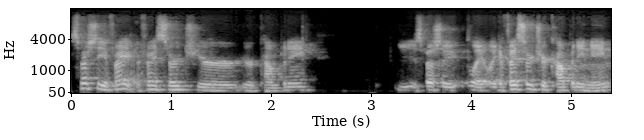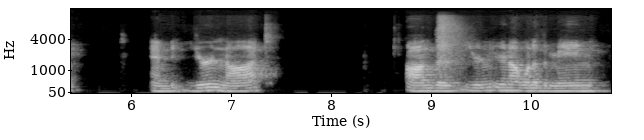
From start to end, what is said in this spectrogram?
especially if I if I search your your company, especially like like if I search your company name and you're not on the you're you're not one of the main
